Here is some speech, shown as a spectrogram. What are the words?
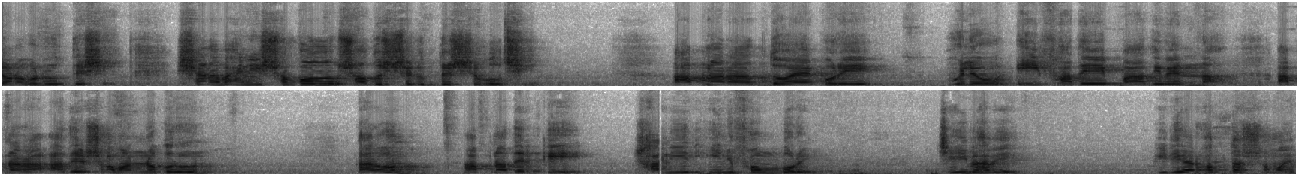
জনগণের উদ্দেশ্যে। সেনাবাহিনীর সকল সদস্যের উদ্দেশ্যে বলছি, আপনারা দয়া করে ভুলেও এই ফাঁদে পা দিবেন না। আপনারা আদেশ অমান্য করুন। কারণ আপনাদেরকে স্বামীর ইউনিফর্ম পরে যেইভাবে বিডিআর হত্যার সময়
